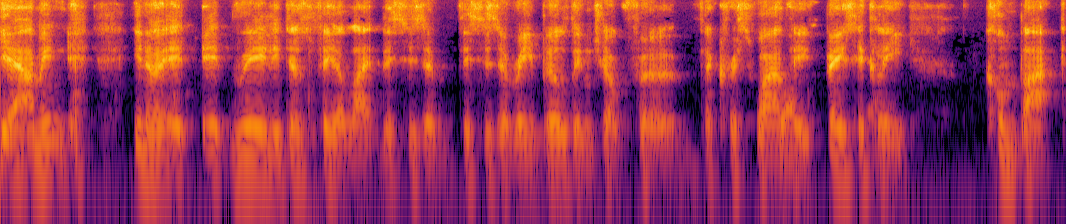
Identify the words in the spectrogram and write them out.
Yeah, I mean, you know, it, it really does feel like this is a this is a rebuilding job for for Chris Wilder. Yeah. He's basically come back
